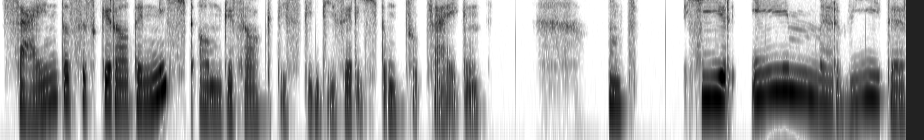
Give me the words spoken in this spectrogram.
sein, dass es gerade nicht angesagt ist, in diese Richtung zu zeigen. Und hier immer wieder,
